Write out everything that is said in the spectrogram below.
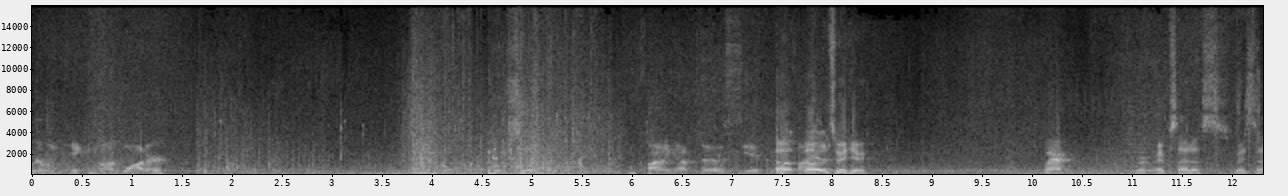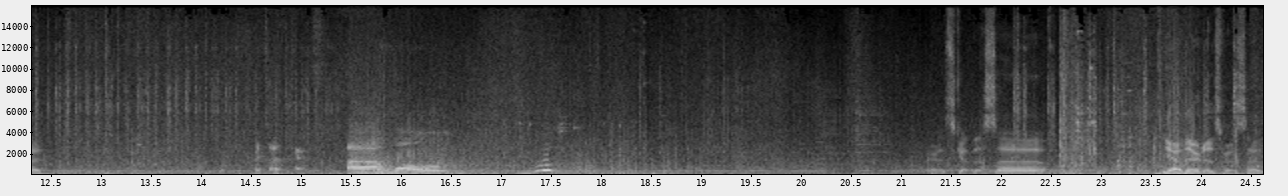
really taking on water. Oh shit! I'm climbing up to see if we can Oh, find oh, it. it's right here. Where? Right, right beside us. Right side. Right side? Okay. Uh, wall... Alright, let's get this up. Yeah, there it is, right side.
